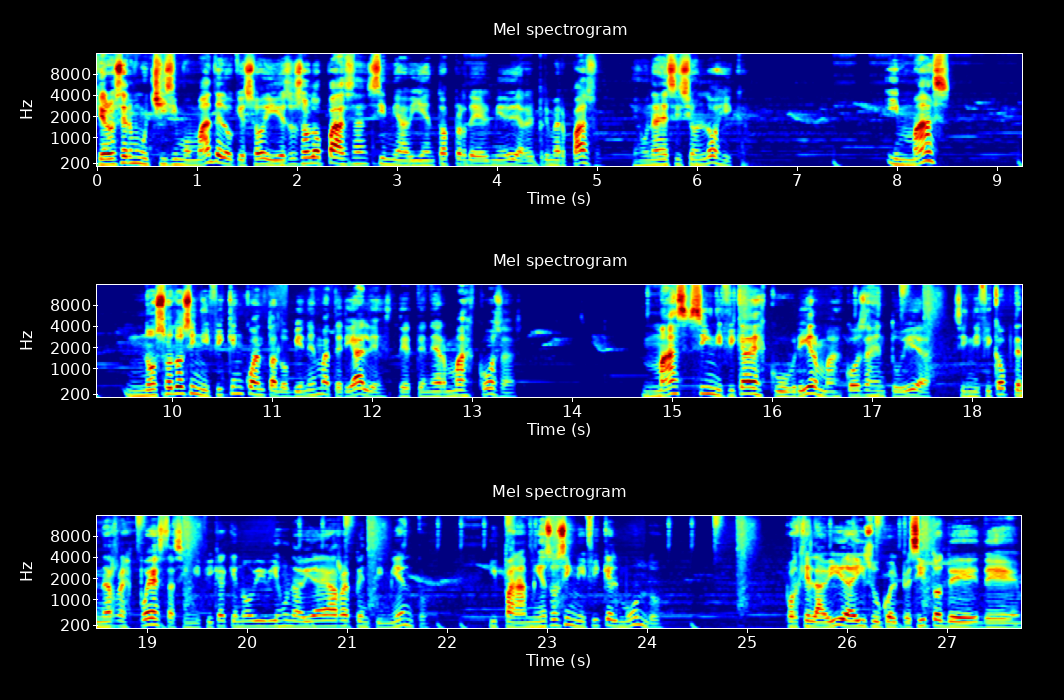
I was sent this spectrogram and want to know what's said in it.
Quiero ser muchísimo más de lo que soy y eso solo pasa si me aviento a perder el miedo y dar el primer paso. Es una decisión lógica. Y más, no solo significa en cuanto a los bienes materiales, de tener más cosas. Más significa descubrir más cosas en tu vida. Significa obtener respuestas. Significa que no vivís una vida de arrepentimiento. Y para mí eso significa el mundo. Porque la vida y sus golpecitos de, de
